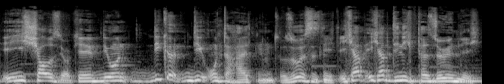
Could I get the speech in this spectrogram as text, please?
Ich schaue sie, okay? Die, die, die unterhalten und so. So ist es nicht. Ich habe ich hab die nicht persönlich.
